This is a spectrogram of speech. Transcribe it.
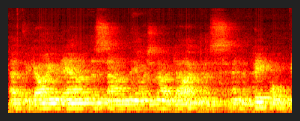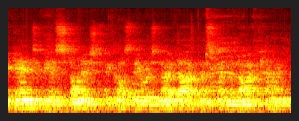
at the going down of the sun there was no darkness, and the people began to be astonished because there was no darkness when the night came.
